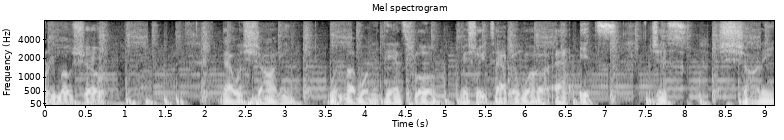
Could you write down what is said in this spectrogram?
Remo show. That was Shauny with Love on the Dance Floor. Make sure you tap in with her at It's Just Shauny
